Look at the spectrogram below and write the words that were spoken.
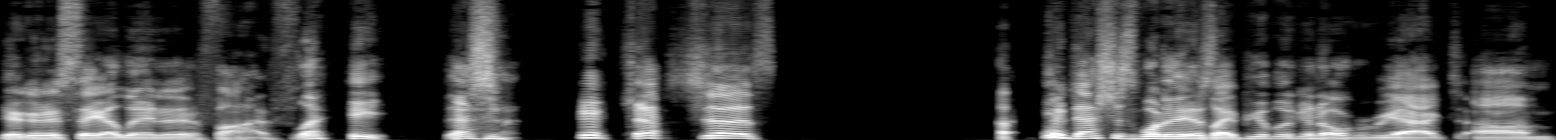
They're gonna say Atlanta in five. Like that's that's just that's just what it is. Like people are gonna overreact. Um,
